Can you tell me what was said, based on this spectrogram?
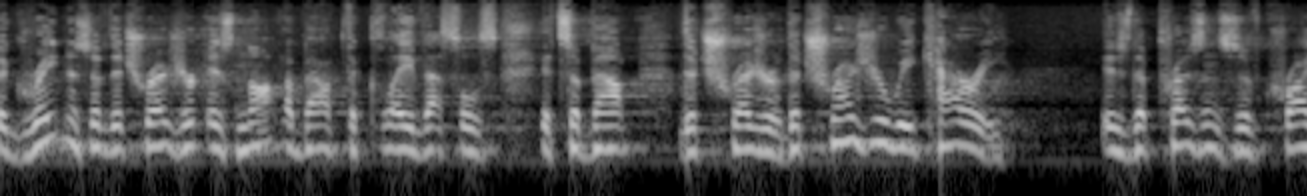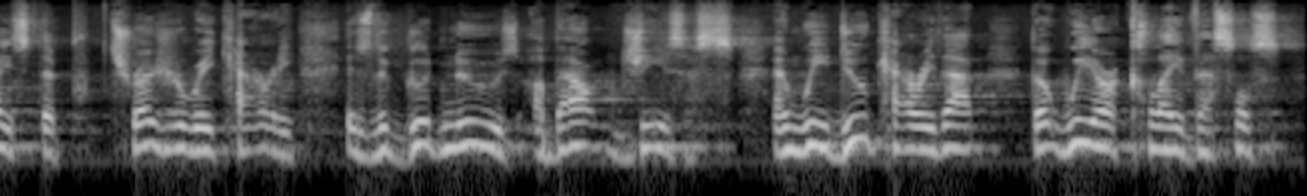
the greatness of the treasure is not about the clay vessels. It's about the treasure. The treasure we carry is the presence of Christ. The treasure we carry is the good news about Jesus. And we do carry that, but we are clay vessels.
